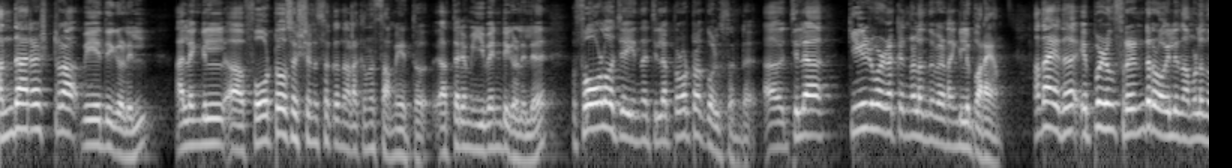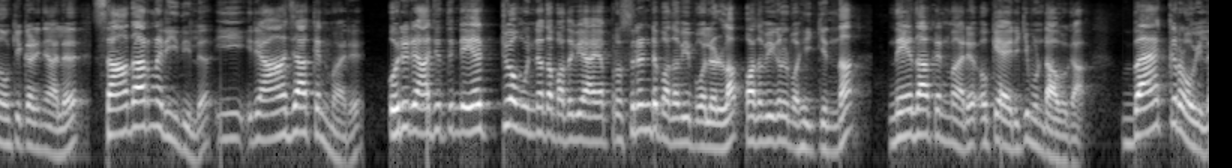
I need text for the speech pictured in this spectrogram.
അന്താരാഷ്ട്ര വേദികളിൽ അല്ലെങ്കിൽ ഫോട്ടോ സെഷൻസ് ഒക്കെ നടക്കുന്ന സമയത്ത് അത്തരം ഈവെന്റുകളിൽ ഫോളോ ചെയ്യുന്ന ചില പ്രോട്ടോകോൾസ് ഉണ്ട്. ചില കീഴ്വഴക്കങ്ങൾ എന്ന് വേണമെങ്കിൽ പറയാം. അതായത് എപ്പോഴും ഫ്രണ്ട് റോയിൽ നമ്മൾ നോക്കിക്കഴിഞ്ഞാൽ സാധാരണ രീതിയിൽ ഈ രാജാക്കന്മാർ ഒരു രാജ്യത്തിന്റെ ഏറ്റവും ഉന്നത പദവിയായ പ്രസിഡന്റ് പദവി പോലുള്ള പദവികൾ വഹിക്കുന്ന നേതാക്കന്മാർ ഒക്കെ ആയിരിക്കും ഉണ്ടാവുക. ബാക്ക് റോയിൽ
